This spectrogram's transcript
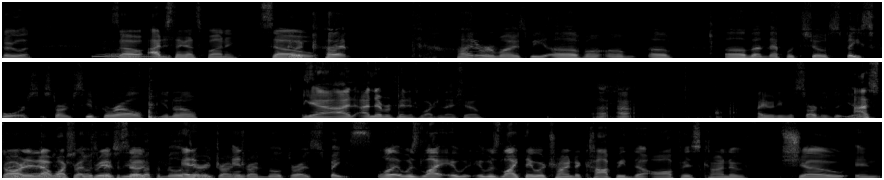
tooling. So I just think that's funny. So it kind of reminds me of uh, um of of a Netflix show Space Force starring Steve Carell. You know, yeah, I, I never finished watching that show. I I, I haven't even started it yet. I started it, I just watched about three episodes, about the it military was- trying and- trying to militarize space. Well, it was like it, wa- it was like they were trying to copy the Office kind of show in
